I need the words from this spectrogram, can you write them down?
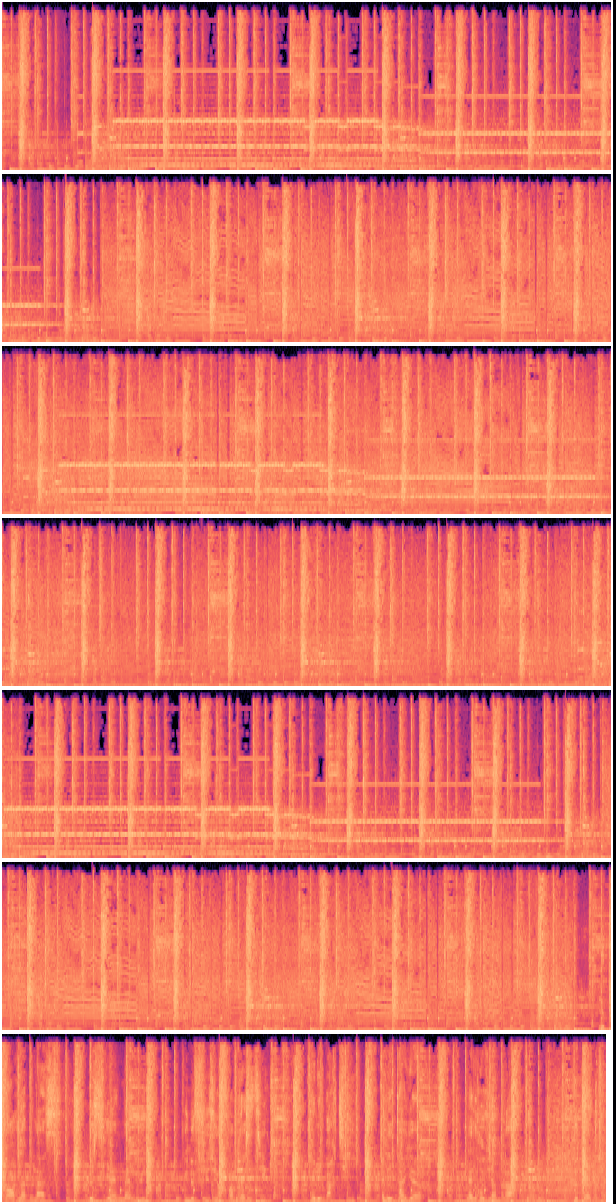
une fusion fantastique. Elle est partie, elle est ailleurs, elle reviendra, peut-être.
